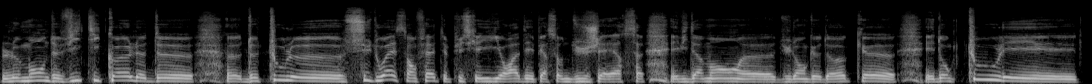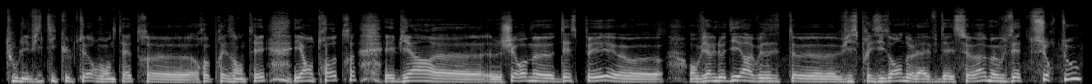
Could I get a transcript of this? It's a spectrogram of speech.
le monde viticole de, euh, de tout le sud-ouest, en fait, puisqu'il y aura des personnes du Gers, évidemment euh, du Languedoc, et donc tous les, tous les viticulteurs vont être représentés. Et entre autres, eh bien, Jérôme Despé, on vient de le dire, vous êtes vice-président de la FDSEA, mais vous êtes surtout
